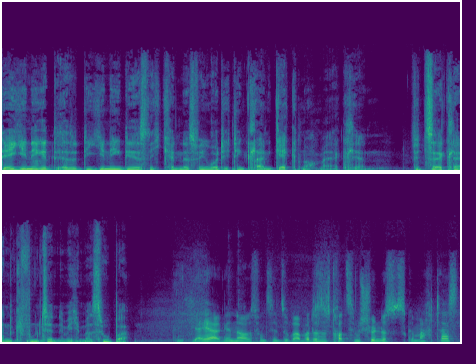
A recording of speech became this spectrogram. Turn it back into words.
Derjenige, also diejenigen, die es nicht kennen, deswegen wollte ich den kleinen Gag nochmal erklären. Witze erklären funktioniert nämlich immer super. Ja, ja, genau, das funktioniert super. Aber das ist trotzdem schön, dass du es gemacht hast.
